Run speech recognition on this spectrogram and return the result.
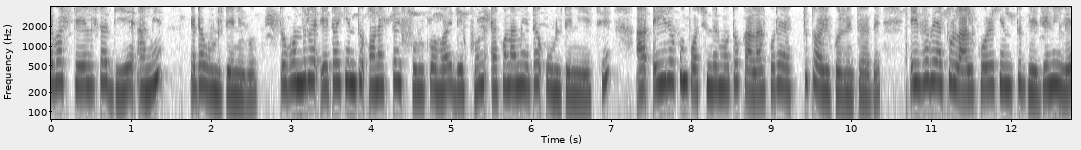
এবার তেলটা দিয়ে আমি এটা উল্টে নেব। তো বন্ধুরা, এটা কিন্তু অনেকটাই ফুলকো হয়। দেখুন, এখন আমি এটা উল্টে নিয়েছি। আর এই রকম পছন্দের মতো কালার করে একটু তৈরি করে নিতে হবে। এইভাবে একটু লাল করে কিন্তু ভেজে নিলে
